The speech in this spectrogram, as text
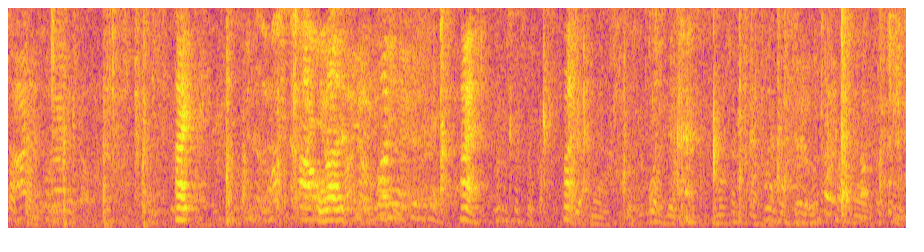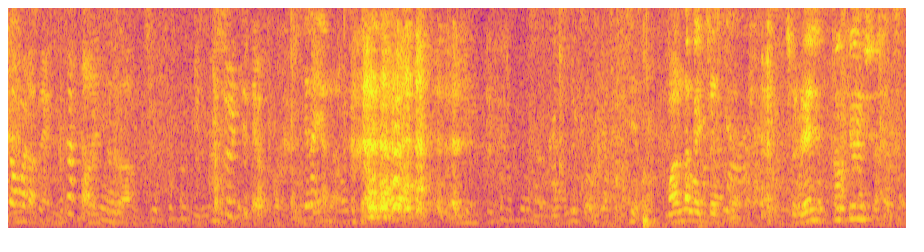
はい。あ、小川です。はい。はい。真ん中行っちゃって。ちょ練習投球練習したんですよ。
